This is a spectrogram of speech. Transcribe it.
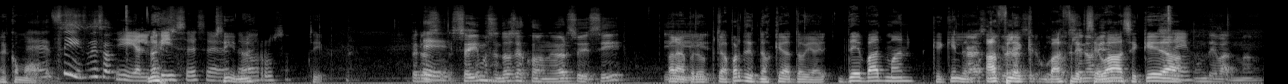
Es como. eh, sí, eso. Y el No es- ese sí, de no los es- rusos. Sí. Pero Eh. seguimos entonces con Universo DC. y- Pará, pero aparte nos queda todavía The Batman, que quién le. Ah, Affleck. Affleck se vieron- va, se queda. Sí. Un de Batman.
